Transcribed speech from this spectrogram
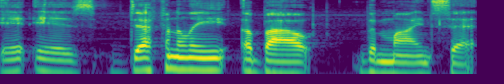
it is definitely about the mindset.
